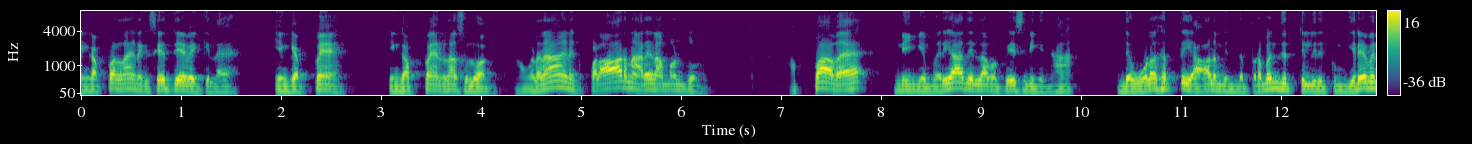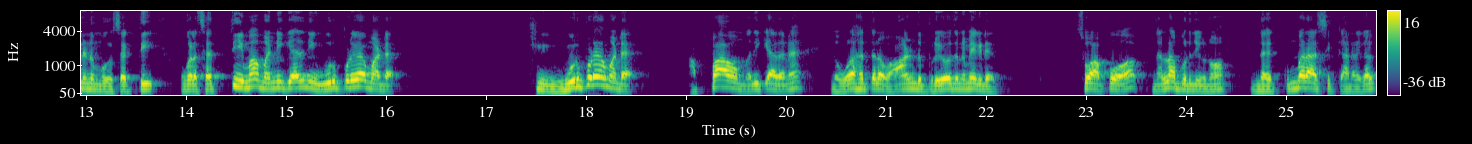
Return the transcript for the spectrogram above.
எங்கள் அப்பெல்லாம் எனக்கு சேர்த்தே வைக்கல. எங்கள் அப்பன் எங்கள் அப்பன்லாம் சொல்லுவாங்க. அவங்களெல்லாம் எனக்கு பலார்னு அறையலாமான்னு தோணும். அப்பாவை நீங்கள் மரியாதை இல்லாமல் பேசுனீங்கன்னா இந்த உலகத்தை ஆளும் இந்த பிரபஞ்சத்தில் இருக்கும் இறைவனிடம் ஒரு சக்தி உங்களை சத்தியமாக மன்னிக்காது நீ உருப்படவே மாட்ட. நீ உருப்படவே மாட்ட. அப்பாவை மதிக்காதவன் இந்த உலகத்தில் வாழ்ந்து பிரயோஜனமே கிடையாது. ஸோ அப்போது நல்லா புரிஞ்சுக்கணும். இந்த கும்பராசிக்காரர்கள்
